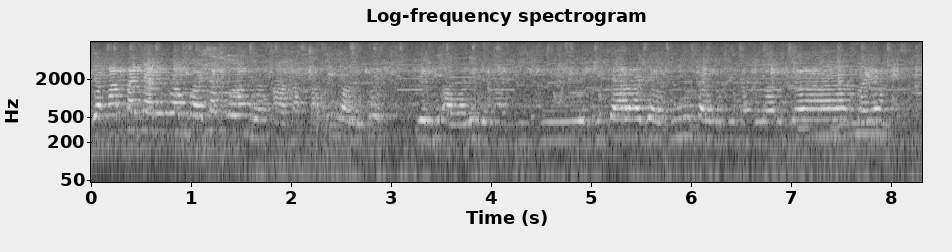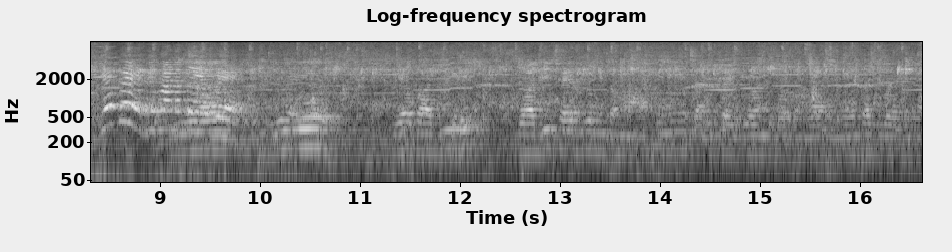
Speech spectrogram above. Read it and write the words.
Jakarta cari uang banyak pulang dengan anak, tapi kalau itu ya diawali dengan jujur, bicara aja bu, saya punya keluarga, saya ya be, gimana tuh ya be? Jujur ya Bu Haji saya juga minta maaf ini tadi saya bilang di bawah tanggal pemerintah juga punya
